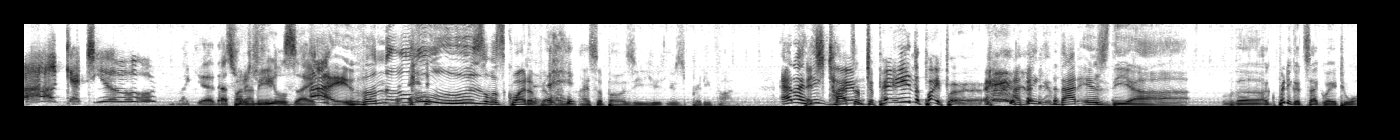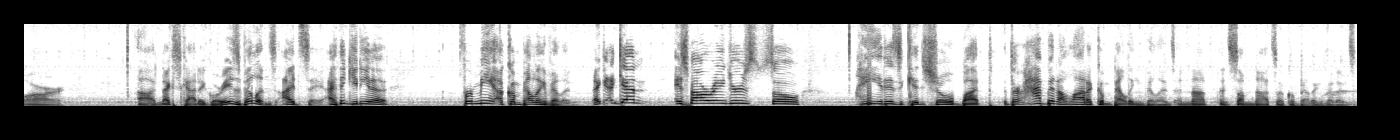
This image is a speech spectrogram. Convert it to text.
I'll get you. I'm like, yeah, that's But what I it mean, feels like. Ivan Ooze was quite a villain, I suppose. He, he was pretty fun. And I think it's that's time a, to pay the piper. I think that is the uh, the a pretty good segue to our uh, next category is villains. I'd say. I think you need a, for me, a compelling villain. Like again, it's Power Rangers, so hey, it is a kids show, but there have been a lot of compelling villains and not and some not so compelling villains,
